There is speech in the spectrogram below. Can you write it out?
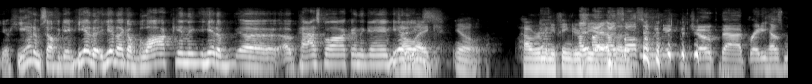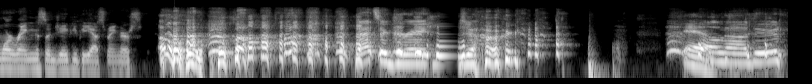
Yo, he had himself a game. He had a, he had like a block in the he had a uh, a pass block in the game. He had all he like, you know, however many fingers I, he I, has. I on saw it. somebody make the joke that Brady has more rings than JPP has fingers. Oh, That's a great joke. Damn. Oh no, dude.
